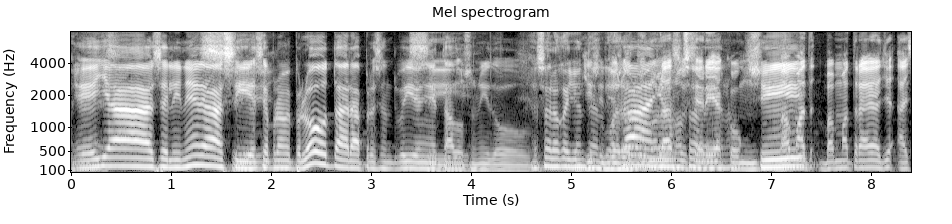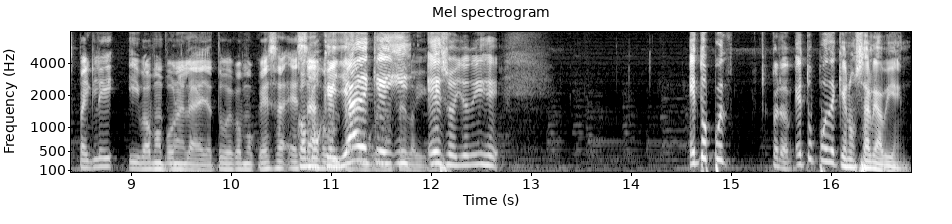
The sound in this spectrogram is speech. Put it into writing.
Ella, Celine era, sí, Sí. ese programa de pelota, era presente, vive en. Estados Unidos. Eso es lo que yo entendí. Pero años. la no con. Sí. Vamos, a, vamos a traer a, Spike Lee y vamos a ponerla a ella. Tuve como que esa. esa como que ya de que eso yo dije, esto puede, perdón, esto puede que no salga bien.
